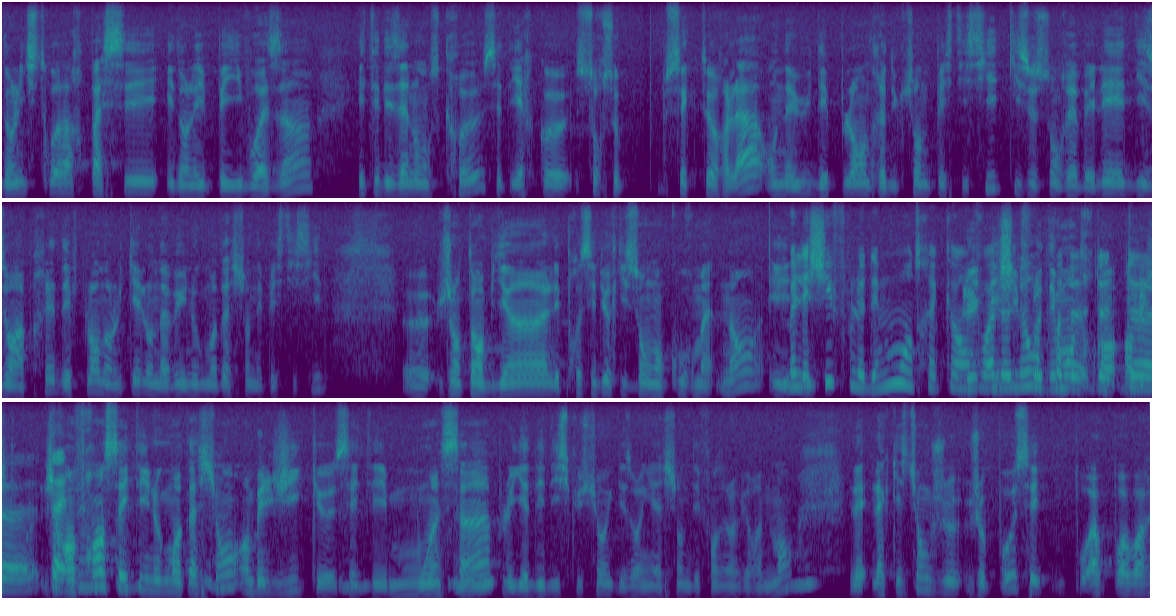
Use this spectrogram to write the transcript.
dans l'histoire passée et dans les pays voisins, étaient des annonces creuses. C'est-à-dire que sur ce secteur-là, on a eu des plans de réduction de pesticides qui se sont révélés dix ans après, des plans dans lesquels on avait une augmentation des pesticides. Euh, j'entends bien les procédures qui sont en cours maintenant. Et, Mais les chiffres le démontrent quand on voit le nombre de, en, France, ça a été une augmentation. En Belgique, ça a été moins simple. Il y a des discussions avec des organisations de défense de l'environnement. La, question que je, pose, c'est pour, avoir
